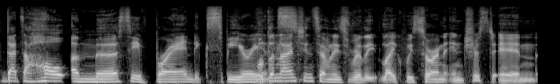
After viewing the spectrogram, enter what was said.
that's a whole immersive brand experience. Well, the 1970s really, like, we saw an interest in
